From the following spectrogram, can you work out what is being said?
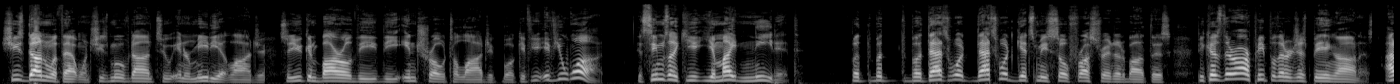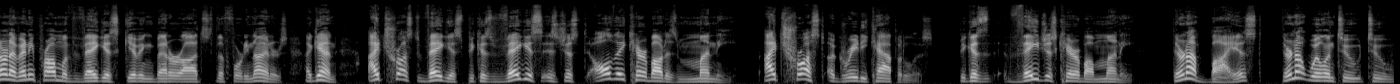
She's done with that one. She's moved on to intermediate logic. So you can borrow the, the intro to logic book if you if you want. It seems like you, you might need it. But but but that's what that's what gets me so frustrated about this because there are people that are just being honest. I don't have any problem with Vegas giving better odds to the 49ers. Again, I trust Vegas because Vegas is just all they care about is money. I trust a greedy capitalist because they just care about money. They're not biased. They're not willing to to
